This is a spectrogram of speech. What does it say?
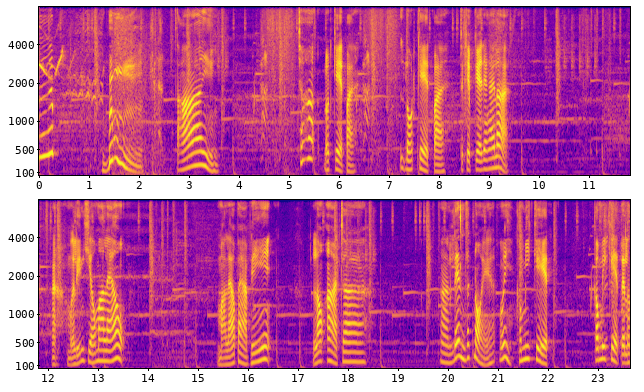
ปึ๊บบึ้ม ตายจ้าลดเกรดไปลดเกรดไป จะเก็บเกรดยังไงล่ะ อะเมอร์ลินเขียวมาแล้ว มาแล้วแบบนี้ เราอาจจะอ่าเล่นสักหน่อยฮะอุ้ยเขามีเกรดเขามีเกรดแต่เรา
